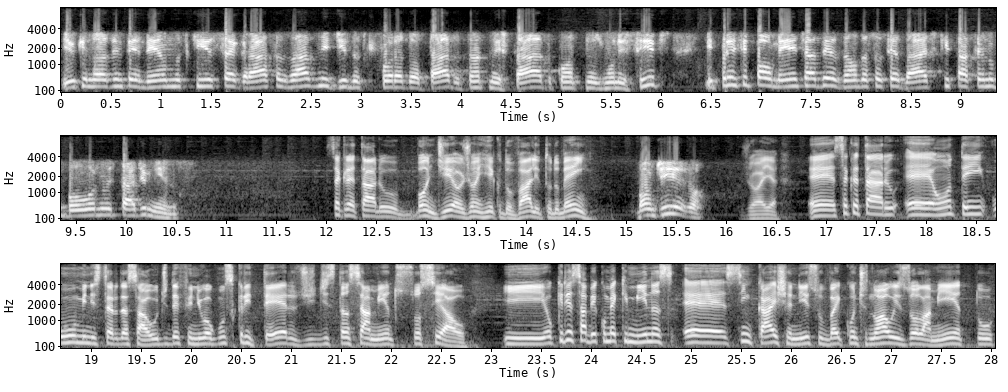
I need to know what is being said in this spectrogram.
e o que nós entendemos que isso é graças às medidas que foram adotadas tanto no estado quanto nos municípios e principalmente a adesão da sociedade que está sendo boa no estado de Minas. Secretário, bom dia, o João Henrique do Vale, tudo bem? Bom dia, João. Joia. É, secretário, é, ontem o Ministério da Saúde definiu alguns critérios de distanciamento social. E eu queria saber como é que Minas é, se encaixa nisso, vai continuar o isolamento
